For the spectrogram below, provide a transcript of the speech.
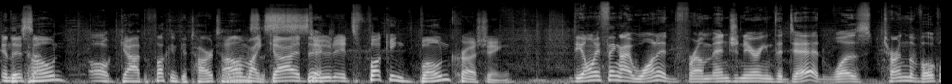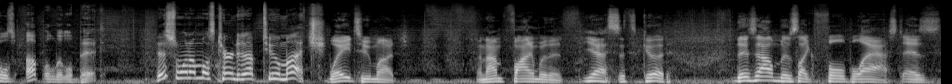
This- the tone, oh god, the fucking guitar tone. Oh this my is god, sick. dude, it's fucking bone crushing. The only thing I wanted from Engineering the Dead was turn the vocals up a little bit. This one almost turned it up too much. Way too much. And I'm fine with it. Yes, it's good. This album is like full blast, as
